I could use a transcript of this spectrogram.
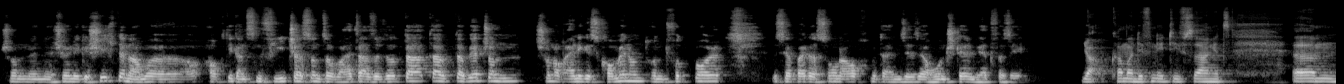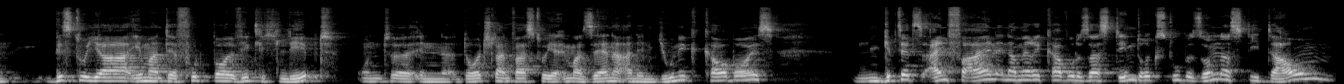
schon eine schöne Geschichte. Dann haben wir auch die ganzen Features und so weiter. Also da, da, da wird schon, schon noch einiges kommen und, und Football ist ja bei der Zone auch mit einem sehr, sehr hohen Stellenwert versehen. Ja, kann man definitiv sagen. Jetzt ähm, bist du ja jemand, der Football wirklich lebt. Und äh, in Deutschland warst du ja immer sehr nah an den Unique Cowboys. Gibt es jetzt einen Verein in Amerika, wo du sagst, dem drückst du besonders die Daumen?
